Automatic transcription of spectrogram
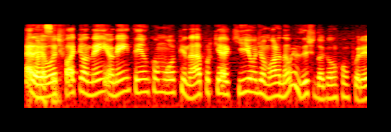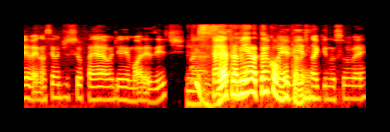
Cara, Agora eu vou sim. te falar que eu nem, eu nem tenho como opinar, porque aqui onde eu moro não existe dogão com purê, velho. Não sei onde o seu Faia, onde ele mora, existe. Não, Pois cara, é, pra mim era tão também. visto aqui no sul, velho.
